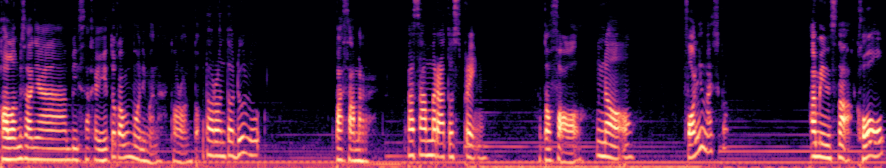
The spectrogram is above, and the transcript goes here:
Kalau misalnya bisa kayak gitu, kamu mau di mana? Toronto. Toronto dulu Pas summer pas summer atau spring atau fall? no Fallnya nice kok. I mean, it's not cold.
